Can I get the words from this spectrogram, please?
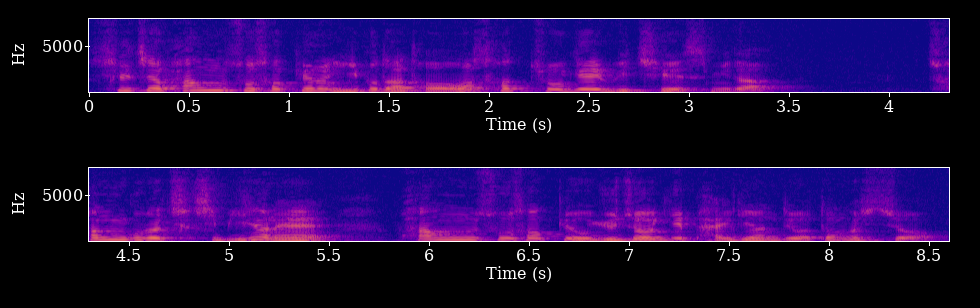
실제 황수 석교는 이보다 더 서쪽에 위치했습니다. 1972년에 황수 석교 유적이 발견되었던 것이죠.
